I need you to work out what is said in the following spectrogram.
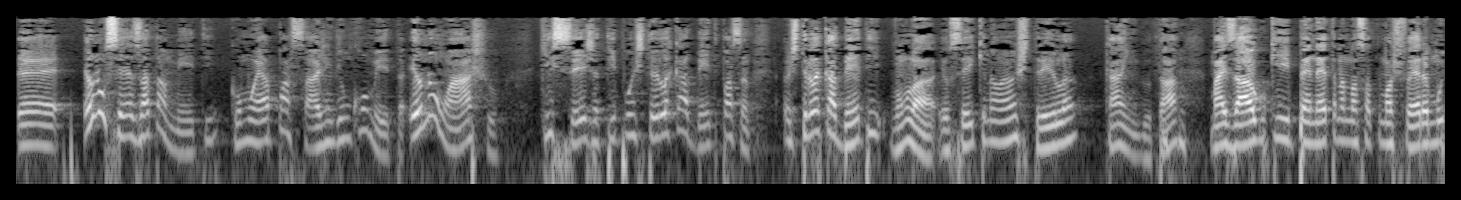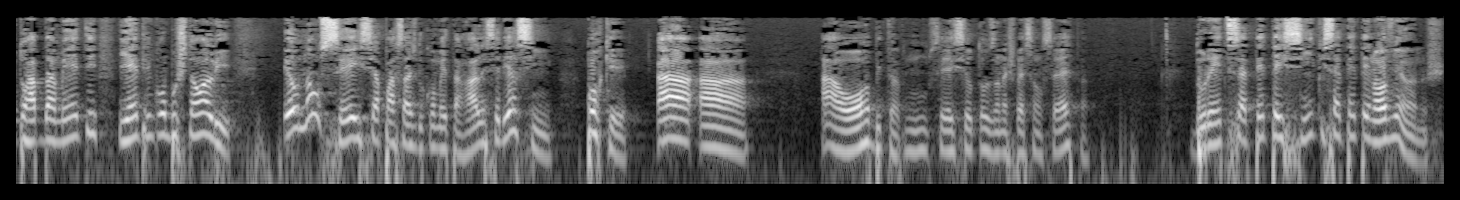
é, eu não sei exatamente como é a passagem de um cometa. Eu não acho que seja tipo uma estrela cadente passando. Uma estrela cadente, vamos lá, eu sei que não é uma estrela caindo, tá? Mas algo que penetra na nossa atmosfera muito rapidamente e entra em combustão ali. Eu não sei se a passagem do cometa Halley seria assim. Por quê? A, a, a órbita, não sei se eu estou usando a expressão certa, dura entre 75 e 79 anos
